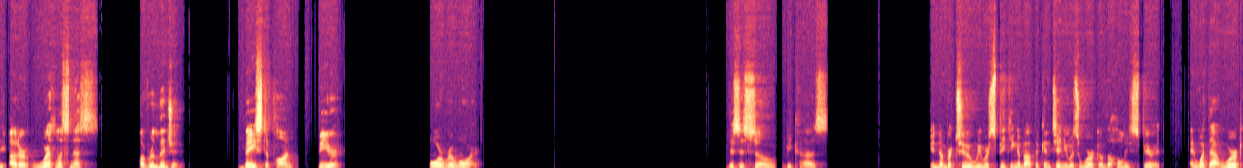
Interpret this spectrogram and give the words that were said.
The utter worthlessness of religion based upon fear or reward. This is so because in number two, we were speaking about the continuous work of the Holy Spirit. And what that work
